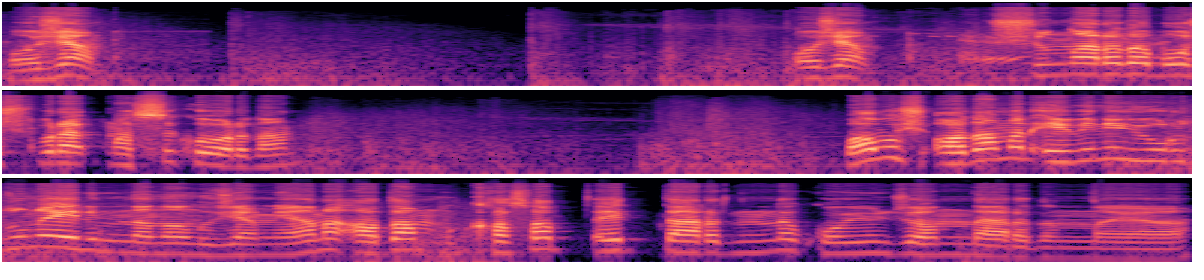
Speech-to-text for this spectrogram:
Hocam. Hocam. Şunları da boş bırakma sık oradan. Babuş adamın evini yurdunu elinden alacağım yani. Adam kasap et derdinde koyun canı derdinde ya.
